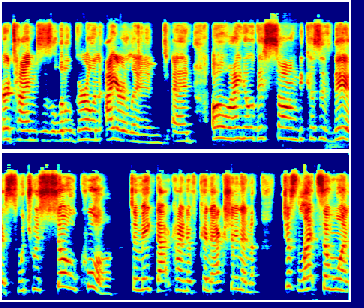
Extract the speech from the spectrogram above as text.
her times as a little girl in Ireland and oh I know this song because of this which was so cool to make that kind of connection and just let someone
